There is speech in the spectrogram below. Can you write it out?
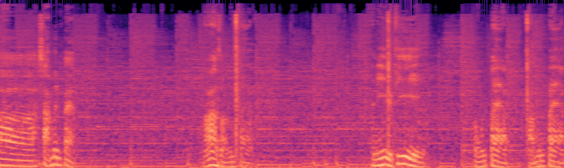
อ่าสามหมื่นแปดอ่าสามพันแปดอันนี้อยู่ที่สองพันแปดสามพันแปด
